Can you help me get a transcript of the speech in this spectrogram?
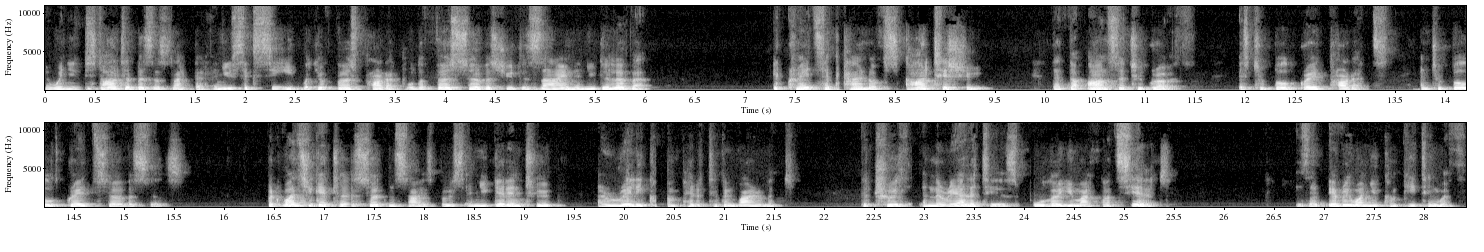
And when you start a business like that and you succeed with your first product or the first service you design and you deliver, it creates a kind of scar tissue that the answer to growth is to build great products and to build great services. But once you get to a certain size, Bruce, and you get into a really competitive environment, the truth and the reality is, although you might not see it, is that everyone you're competing with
